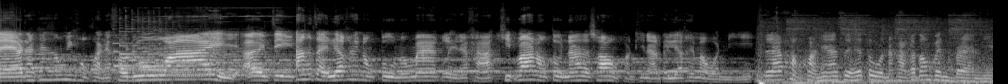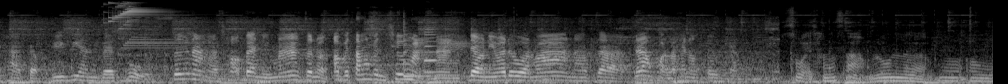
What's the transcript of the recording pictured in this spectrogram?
แล้วนะก็จะต้องมีของขวัญให้เขาด้วยเอาจริงๆตั้งใจเลือกให้น้องตูนมากๆเลยนะคะ คิดว่าน้องตูนน่าจะชอบของขวัญที่นัทไปเลือกให้มาวันนี้ และของขวัญที่นัทซื้อให้ตูนนะคะ ก็ต้องเป็นแบรนด์นี้ค่ะกับ Vivian Westwood ซึ่งนางอะชอบแบรนด์นี้มากจนแบบเอาไปตั้งเป็นชื่อหมานางเดี๋ยวนี้มาดูกันว่านัทจะได้ของขวัญอะไรให้น้องตูนกัน สวยทั้ง 3 รุ่นเลยอะเอาไง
